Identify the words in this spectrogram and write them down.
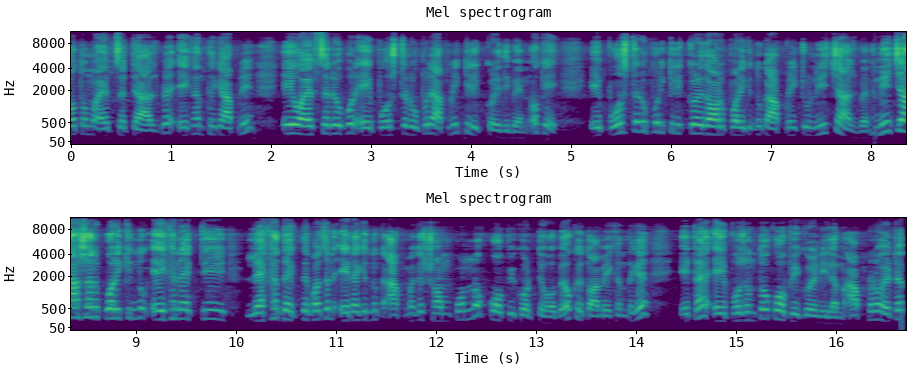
প্রথম ওয়েবসাইটটা আসবে, এখান থেকে আপনি এই ওয়েবসাইটের উপর, এই পোস্টের উপরে আপনি ক্লিক করে দিবেন। ওকে এই পোস্টের উপর ক্লিক করে দেওয়ার পরে কিন্তু আপনি একটু নিচে আসবেন। নিচে আসার পরে কিন্তু এখানে একটি লেখা দেখতে পাচ্ছেন, এটা কিন্তু আপনাকে সম্পূর্ণ কপি করতে হবে। ওকে তো আমি এখান থেকে এটা এই পর্যন্ত কপি করে নিলাম। আপনারাও এটা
